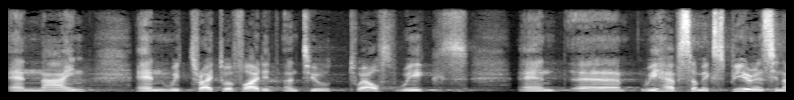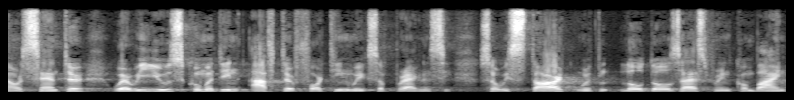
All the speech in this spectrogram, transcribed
and nine, and we try to avoid it until 12 weeks. And uh, we have some experience in our center where we use Coumadin after 14 weeks of pregnancy. So we start with low dose aspirin combined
